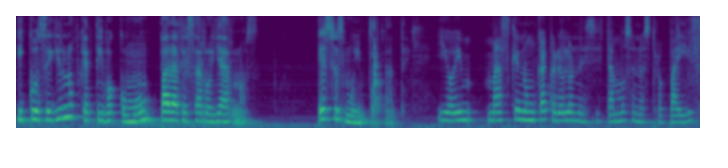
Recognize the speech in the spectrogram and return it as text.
y conseguir un objetivo común para desarrollarnos. Eso es muy importante. Y hoy más que nunca creo lo necesitamos en nuestro país.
